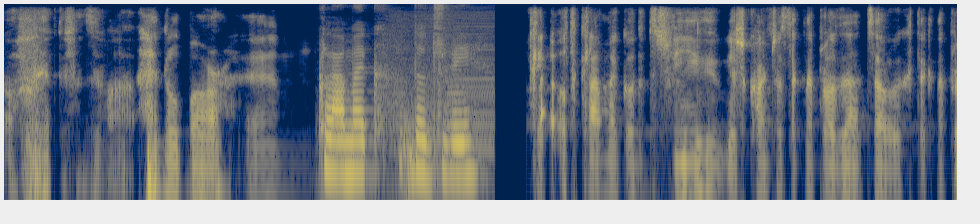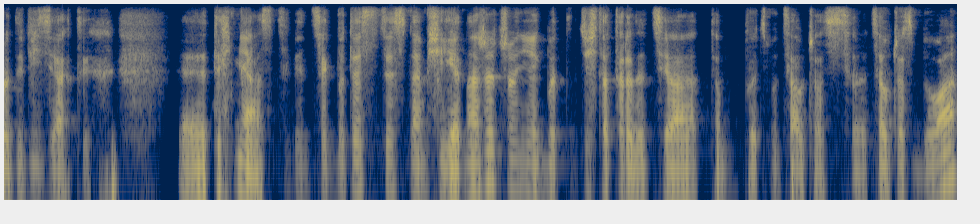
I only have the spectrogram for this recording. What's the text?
oh, jak to się nazywa, handlebar. Klamek do drzwi klamek, od drzwi, wiesz, kończąc tak naprawdę na całych tak naprawdę wizjach tych, e, tych miast. Więc jakby to jest, to jest, się, jedna rzecz, że jakby gdzieś ta tradycja tam powiedzmy cały czas, cały czas była.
